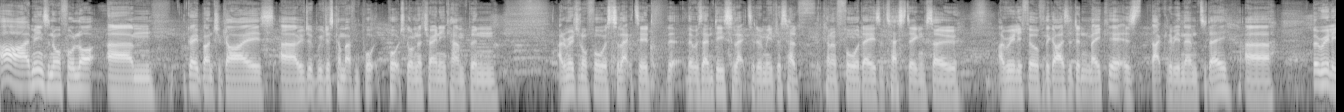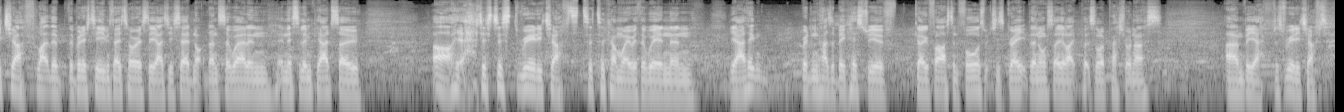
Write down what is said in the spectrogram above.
Oh, it means an awful lot. Um, great bunch of guys. Uh, we've, we've, just come back from Port Portugal in a training camp and an original four was selected that, that, was then deselected and we've just had kind of four days of testing. So I really feel for the guys that didn't make it as that could have been them today. Uh, but really chuffed, like the, the British team's notoriously, as you said, not done so well in, in this Olympiad. So, oh yeah, just, just really chuffed to, to come away with the win. And yeah, I think Britain has a big history of going fast in fours, which is great, but then also like puts a lot of pressure on us. Um, but yeah, just really chuffed.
